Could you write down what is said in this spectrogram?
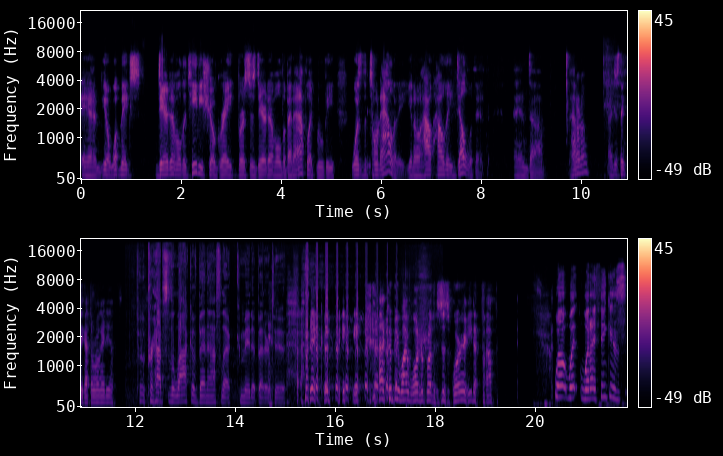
and you know what makes Daredevil the TV show great versus Daredevil the Ben Affleck movie was the tonality, you know, how how they dealt with it. And uh, I don't know. I just think they got the wrong idea. Perhaps the lack of Ben Affleck made it better too. it could be. that could be why Warner Brothers is worried about Well, what what I think is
